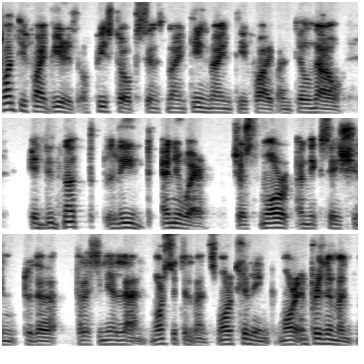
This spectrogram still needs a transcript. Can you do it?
25 years of peace talks since 1995 until now it did not lead anywhere. Just more annexation to the palestinian land more settlements more killing more imprisonment.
